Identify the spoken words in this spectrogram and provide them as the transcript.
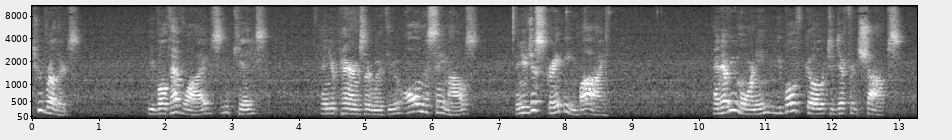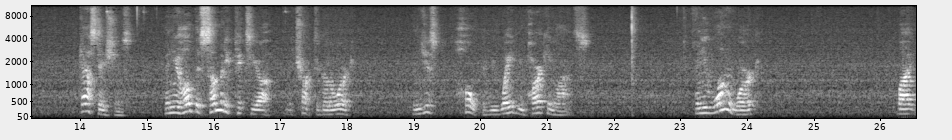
two brothers. You both have wives and kids, and your parents are with you, all in the same house, and you're just scraping by. And every morning you both go to different shops, gas stations, and you hope that somebody picks you up in a truck to go to work. And you just hope and you wait in parking lots. And you want to work, but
